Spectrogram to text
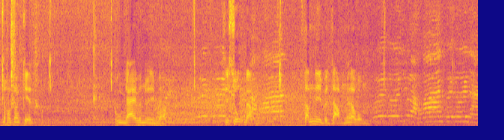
แล้วผมสังเกตกุ้งย่ายมันอยู่ในแบบสิซุกแบบ ซ้ำนี่ประจำนะครับผม เอ้ยเอ้ยอยู่หลังบ้านเอ้ยเอ้ยนะ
